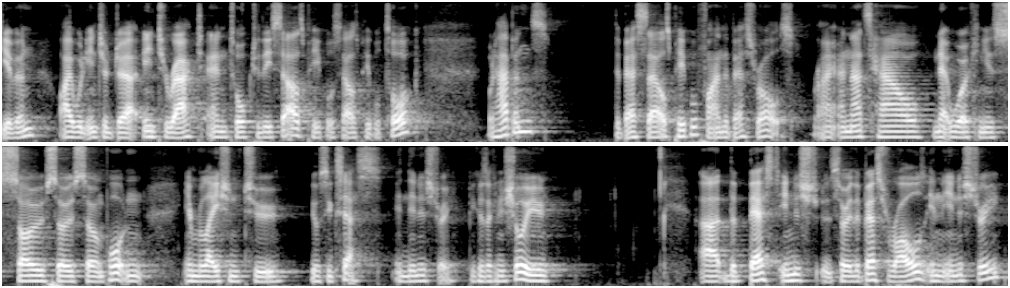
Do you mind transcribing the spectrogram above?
given, I would inter- interact and talk to these salespeople. Salespeople talk. What happens? The best salespeople find the best roles, right? And that's how networking is so, so, so important in relation to your success in the industry. Because I can assure you, uh, the best industry, sorry, the best roles in the industry,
